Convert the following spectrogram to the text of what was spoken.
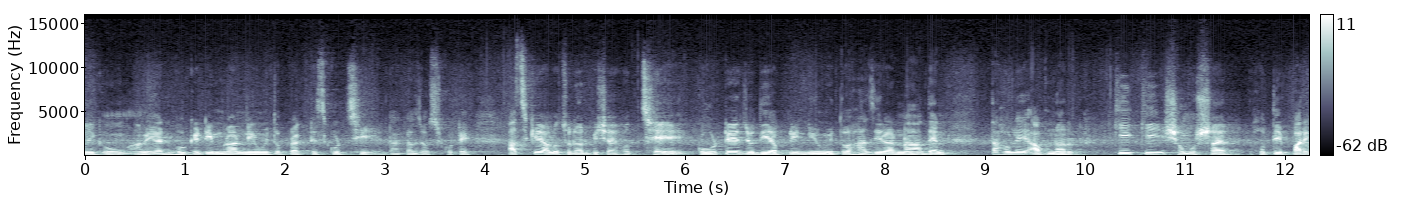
আলাইকুম। আমি অ্যাডভোকেট ইমরান, নিয়মিত প্র্যাকটিস করছি ঢাকা জজ কোর্টে। আজকে আলোচনার বিষয় হচ্ছে, কোর্টে যদি আপনি নিয়মিত হাজিরা না দেন, তাহলে আপনার কি কি সমস্যার হতে পারে?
